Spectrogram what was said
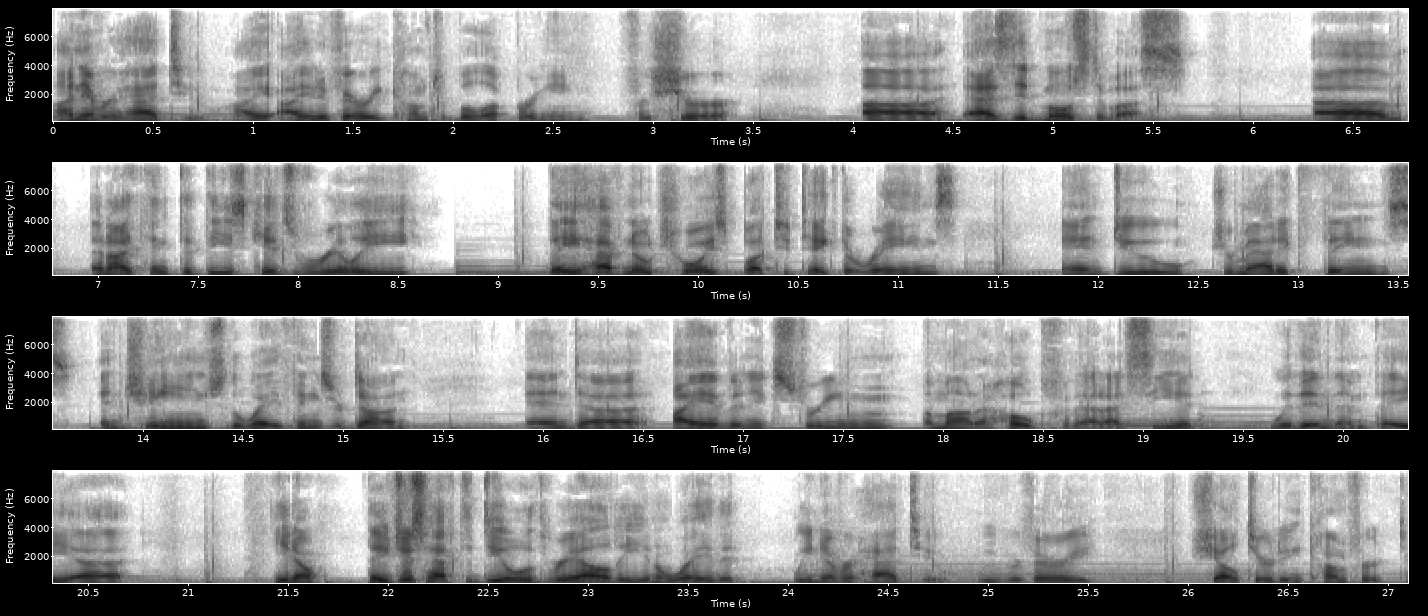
I never had to. I, I had a very comfortable upbringing, for sure, uh, as did most of us. Um, and I think that these kids really, they have no choice but to take the reins and do dramatic things and change the way things are done. And uh, I have an extreme amount of hope for that. I see it within them. They, uh, you know, they just have to deal with reality in a way that we never had to. We were very sheltered and comfort,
